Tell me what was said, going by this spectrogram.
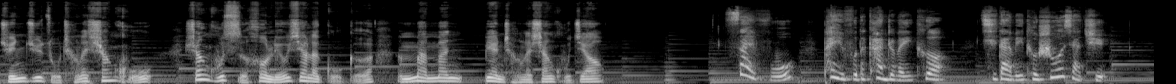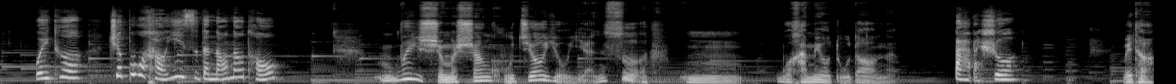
群居组成了珊瑚，珊瑚死后留下了骨骼，慢慢变成了珊瑚礁。赛弗佩服地看着维特，期待维特说下去，维特却不好意思地挠挠头。为什么珊瑚礁有颜色？嗯，我还没有读到呢。爸爸说：“维特，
